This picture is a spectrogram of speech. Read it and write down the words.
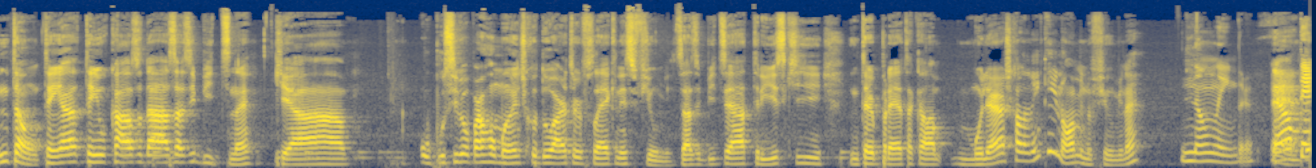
Então, tem, a, tem o caso da Zazie Beetz, né? Que é a, o possível par romântico do Arthur Fleck nesse filme. Zazie Beetz é a atriz que interpreta aquela mulher, acho que ela nem tem nome no filme, né? Não lembro. É, tem,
